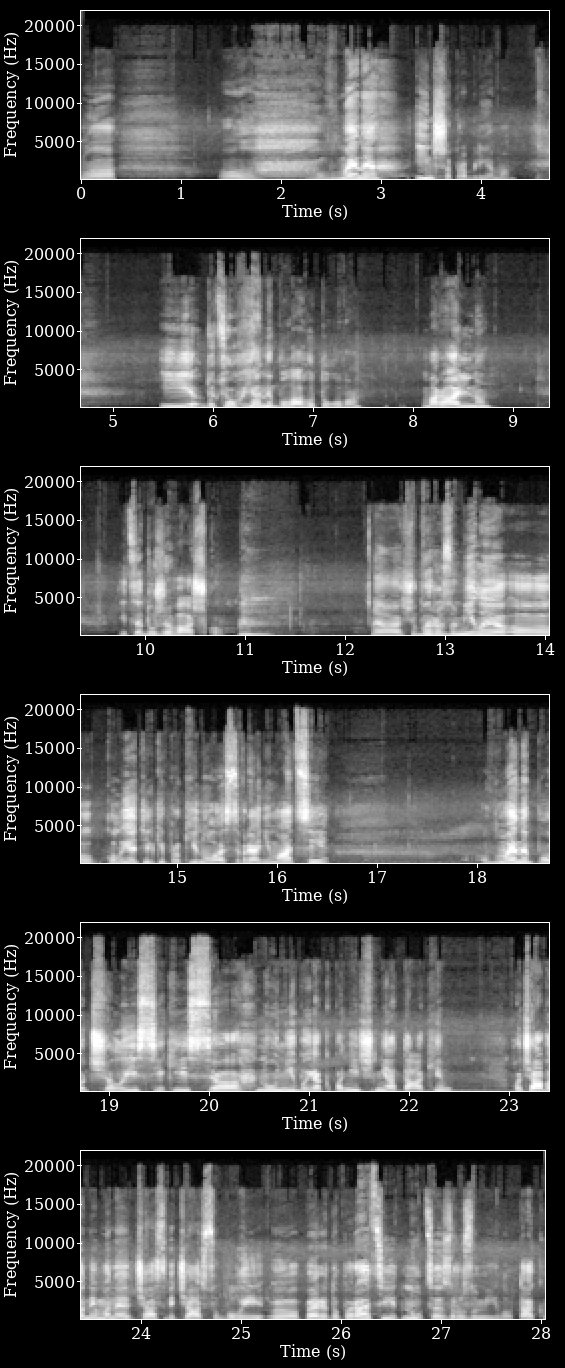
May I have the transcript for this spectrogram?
Е, В мене інша проблема. І до цього я не була готова морально, і це дуже важко. Е, Щоб ви розуміли, е, коли я тільки прокинулася в реанімації, в мене почались якісь, е, ну, ніби як панічні атаки. Хоча вони в мене час від часу були перед операцією, ну це зрозуміло. Так,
